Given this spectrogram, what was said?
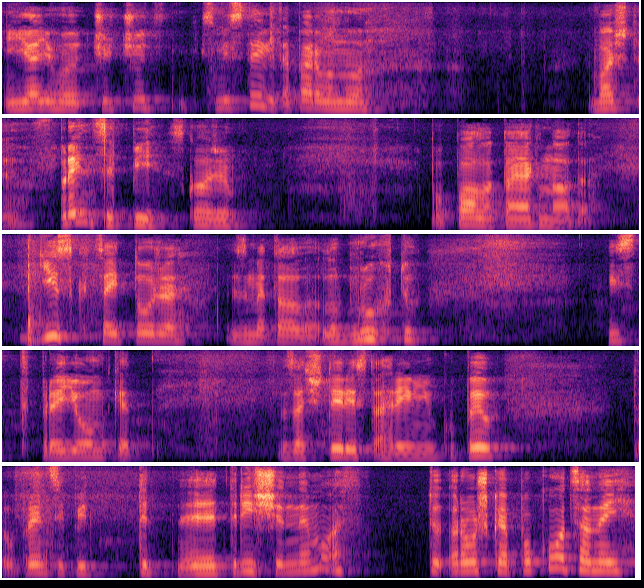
І я його чуть-чуть змістив, і тепер воно, бачите, в принципі, скажімо, попало так, як треба. Диск цей теж з металобрухту із прийомки за 400 гривень купив. То, в принципі, е, тріщин нема. Трошки покоцаний.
